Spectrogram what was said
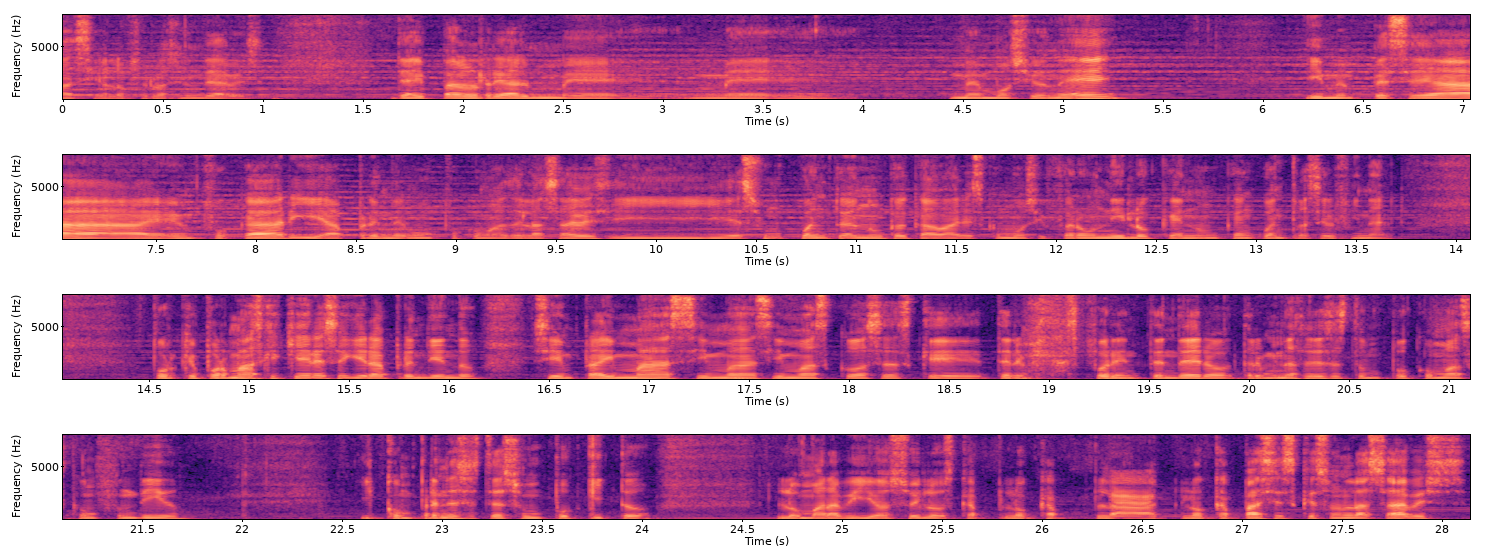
hacia la observación de aves. De ahí para el real me, me, me emocioné y me empecé a enfocar y a aprender un poco más de las aves. Y es un cuento de nunca acabar, es como si fuera un hilo que nunca encuentras el final porque por más que quieres seguir aprendiendo, siempre hay más y más y más cosas que terminas por entender o terminas a veces hasta un poco más confundido y comprendes hasta un poquito lo maravilloso y los lo, lo capaces que son las aves.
